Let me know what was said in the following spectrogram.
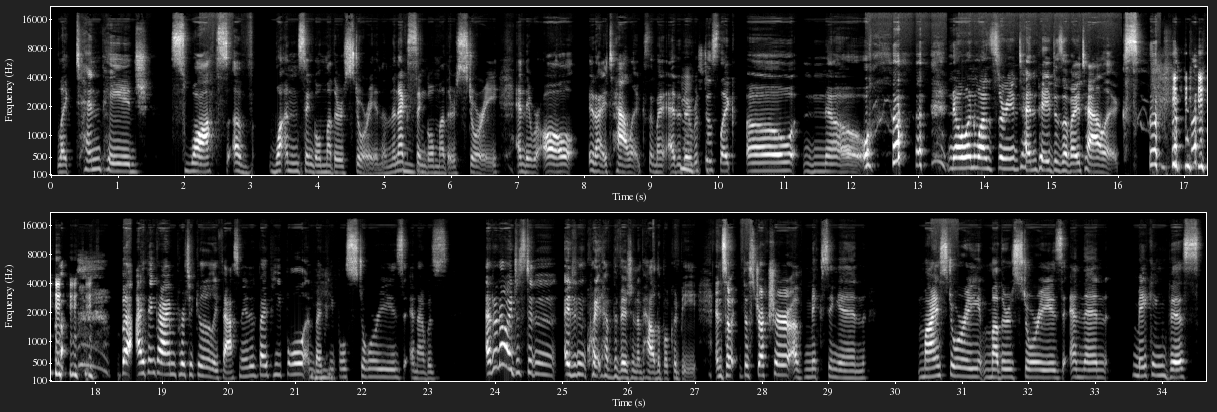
like 10 page swaths of one single mother's story and then the next mm. single mother's story. And they were all in italics. And my editor mm. was just like, oh no. no one wants to read 10 pages of italics. but I think I'm particularly fascinated by people and by mm-hmm. people's stories. And I was, I don't know, I just didn't, I didn't quite have the vision of how the book would be. And so the structure of mixing in my story, mother's stories, and then making this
